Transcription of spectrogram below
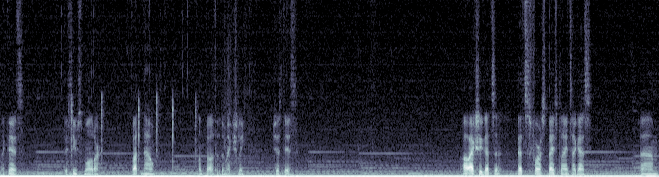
Like this. They seem smaller. But no, not both of them actually. Just this. Oh, actually, that's an that's for space planes, I guess. Um,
